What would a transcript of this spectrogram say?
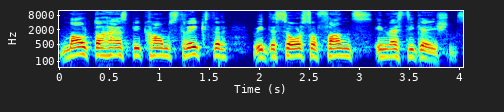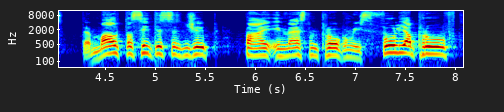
Malta has become stricter with the source of funds investigations. The Malta Citizenship by Investment Program is fully approved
